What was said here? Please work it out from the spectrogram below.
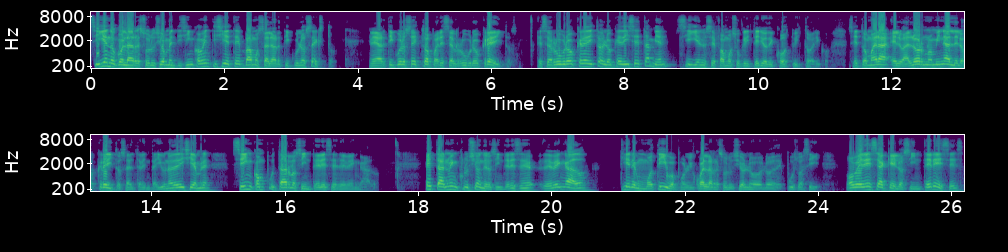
Siguiendo con la resolución 2527, vamos al artículo sexto. En el artículo sexto aparece el rubro créditos. Ese rubro créditos lo que dice es también, siguiendo ese famoso criterio de costo histórico, se tomará el valor nominal de los créditos al 31 de diciembre sin computar los intereses de vengado. Esta no inclusión de los intereses de vengado tiene un motivo por el cual la resolución lo, lo dispuso así obedece a que los intereses,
